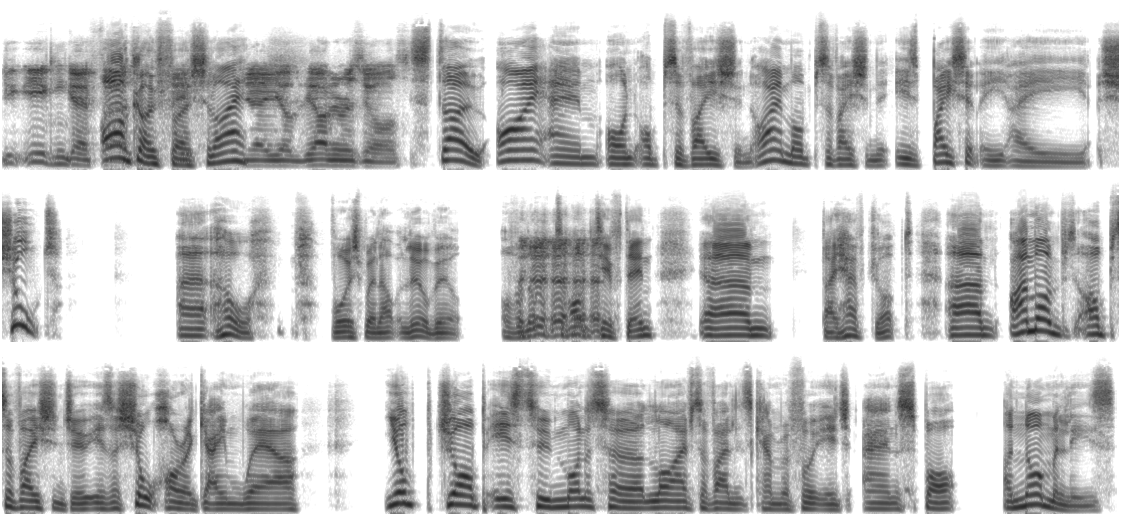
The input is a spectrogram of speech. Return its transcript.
You, you can go 1st I'll go first, shall I? Yeah, you're, the honor is yours. So I am on observation. I am observation is basically a short. Uh, oh, voice went up a little bit of an oct- octave. Then um, they have dropped. Um, I'm on observation duty. is a short horror game where your job is to monitor live surveillance camera footage and spot anomalies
